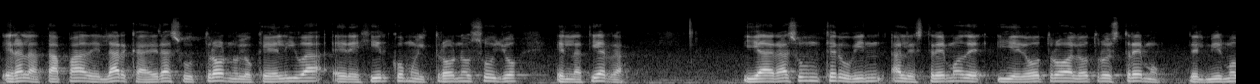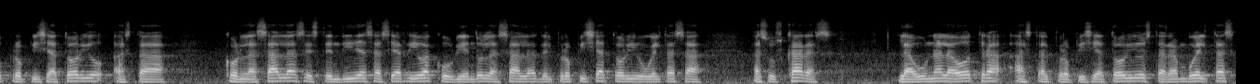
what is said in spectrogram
era la tapa del arca, era su trono, lo que él iba a erigir como el trono suyo en la tierra. Y harás un querubín al extremo de, y el otro al otro extremo del mismo propiciatorio hasta con las alas extendidas hacia arriba cubriendo las alas del propiciatorio y vueltas a, a sus caras. La una a la otra hasta el propiciatorio estarán vueltas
